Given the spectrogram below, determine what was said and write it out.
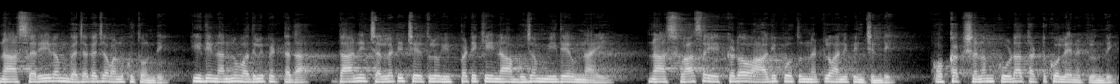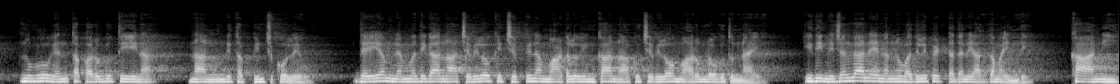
నా శరీరం గజగజ వణుకుతోంది. ఇది నన్ను వదిలిపెట్టదా? దాని చల్లటి చేతులు ఇప్పటికీ నా భుజం మీదే ఉన్నాయి. నా శ్వాస ఎక్కడో ఆగిపోతున్నట్లు అనిపించింది. ఒక్క క్షణం కూడా తట్టుకోలేనట్లుంది. నువ్వు ఎంత పరుగు తీయినా నా నుండి తప్పించుకోలేవు. దెయ్యం నెమ్మదిగా నా చెవిలోకి చెప్పిన మాటలు ఇంకా నాకు చెవిలో మారుమ్రోగుతున్నాయి. ఇది నిజంగానే నన్ను వదిలిపెట్టదని అర్థమైంది. కానీ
